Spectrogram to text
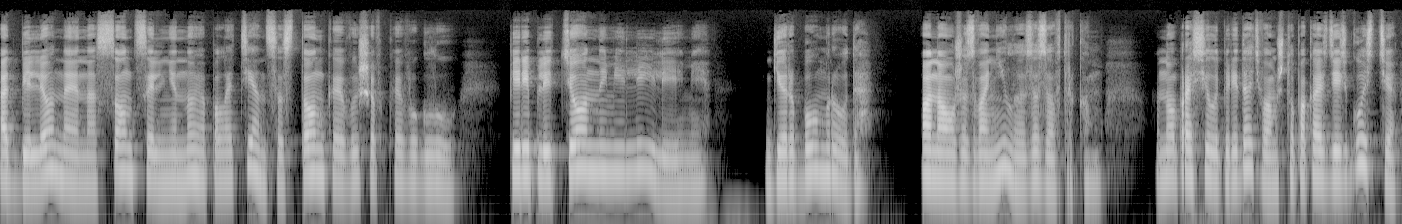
отбеленное на солнце льняное полотенце с тонкой вышивкой в углу, переплетенными лилиями, гербом рода. Она уже звонила за завтраком, но просила передать вам, что пока здесь гости,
